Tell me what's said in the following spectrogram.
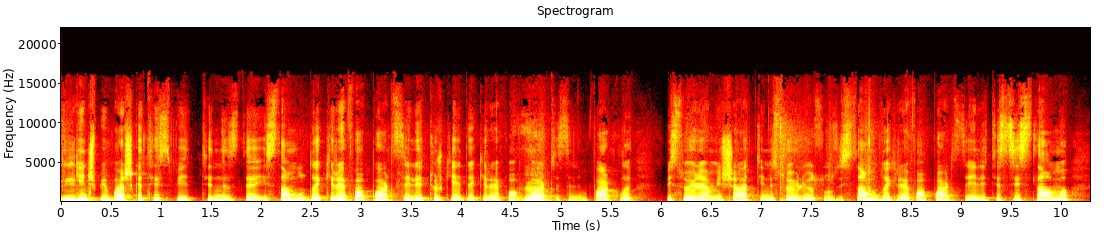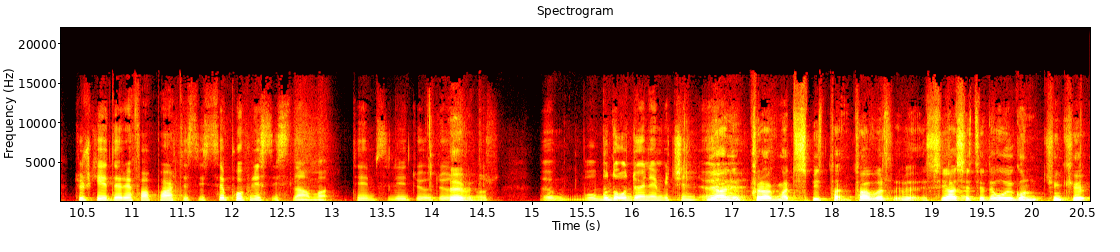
ilginç bir başka tespitiniz de İstanbul'daki Refah Partisi ile Türkiye'deki Refah evet. Partisi'nin farklı bir söylem inşa ettiğini söylüyorsunuz. İstanbul'daki Refah Partisi elitist İslam'ı, Türkiye'de Refah Partisi ise popülist İslam'ı temsil ediyor diyorsunuz. Evet. Bu, bu da o dönem için yani öyle. pragmatist bir tavır ve siyasete de uygun. Çünkü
